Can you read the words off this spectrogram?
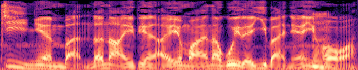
纪念版的那一天。哎呀妈呀，那估计得一百年以后啊！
